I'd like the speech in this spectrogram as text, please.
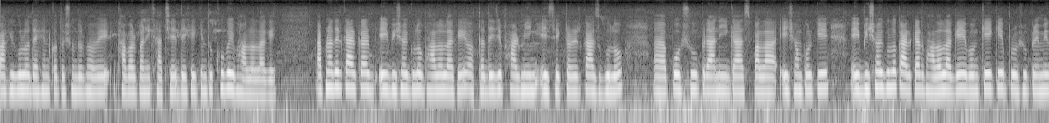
পাখিগুলো দেখেন কত সুন্দরভাবে খাবার পানি খাচ্ছে, দেখে কিন্তু খুবই ভালো লাগে। আপনাদের কার কার এই বিষয়গুলো ভালো লাগে? অর্থাৎ এই যে ফার্মিং এই সেক্টরের কাজগুলো পশু, প্রাণী, গাছপালা এই সম্পর্কে এই বিষয়গুলো কার কার ভালো লাগে এবং কে কে পশুপ্রেমিক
